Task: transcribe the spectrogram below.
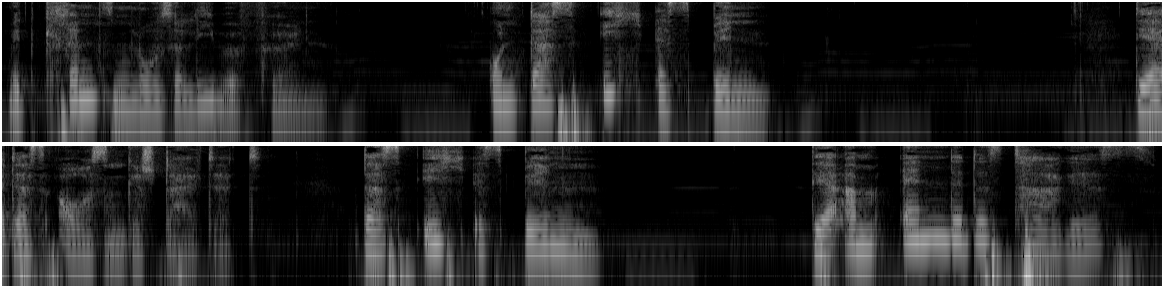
mit grenzenloser Liebe füllen und dass ich es bin, der das Außen gestaltet, dass ich es bin, der am Ende des Tages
